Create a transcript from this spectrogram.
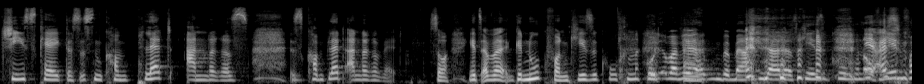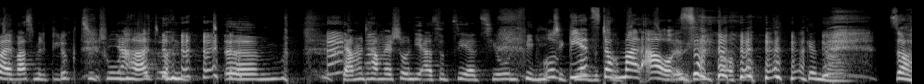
Cheesecake. Das ist ein komplett anderes, es ist komplett andere Welt. So, jetzt aber genug von Käsekuchen. Gut, aber wir äh, bemerken ja, dass Käsekuchen auf jeden Fall was mit Glück zu tun ja. hat. Und ähm, damit haben wir schon die Assoziation Felice Probiert's doch mal aus. Genau. genau. So,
